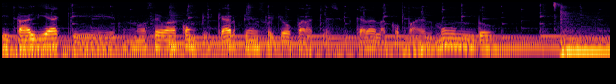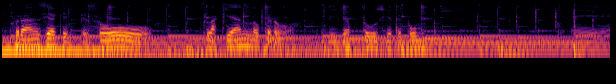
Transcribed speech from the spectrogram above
Italia, que no se va a complicar, pienso yo, para clasificar a la Copa del Mundo. Francia que empezó flaqueando, pero ya obtuvo 7 puntos. Eh,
